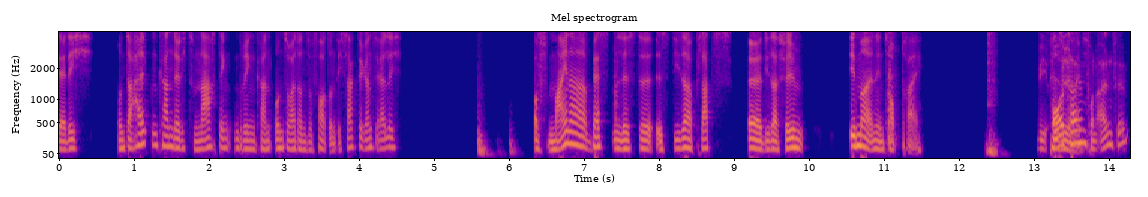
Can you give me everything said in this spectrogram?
der dich unterhalten kann, der dich zum Nachdenken bringen kann und so weiter und so fort. Und ich sag dir ganz ehrlich, auf meiner besten Liste ist dieser Platz, äh, dieser Film immer in den Top 3. Wie. All-Time von allen Filmen?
